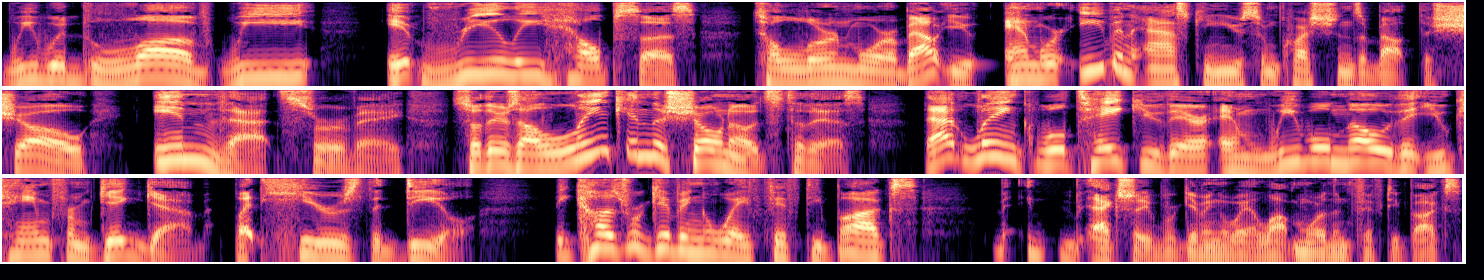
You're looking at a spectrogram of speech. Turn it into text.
we would love we it really helps us to learn more about you and we're even asking you some questions about the show in that survey. So there's a link in the show notes to this. That link will take you there and we will know that you came from GigGab. But here's the deal. Because we're giving away 50 bucks, actually we're giving away a lot more than 50 bucks.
